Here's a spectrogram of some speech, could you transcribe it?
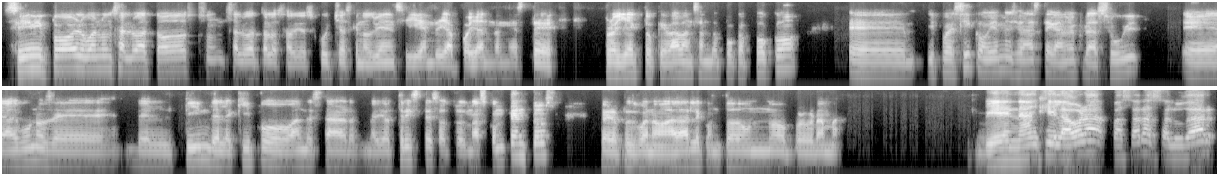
Sí, mi Paul, bueno, un saludo a todos, un saludo a todos los audioscuchas que nos vienen siguiendo y apoyando en este proyecto que va avanzando poco a poco. Eh, y pues sí, como bien mencionaste, ganó el Cruz Azul. Eh, algunos de, del team, del equipo, han de estar medio tristes, otros más contentos, pero pues bueno, a darle con todo un nuevo programa. Bien, Ángel, ahora pasar a saludar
